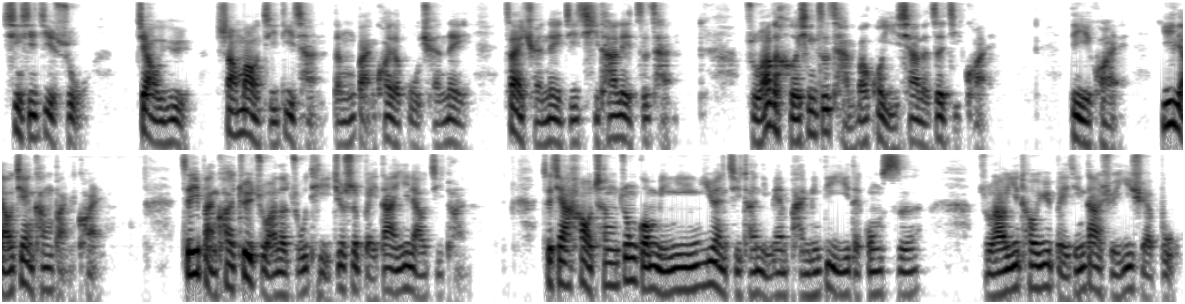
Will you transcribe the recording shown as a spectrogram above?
信息技术、教育、商贸及地产等板块的股权类、债权类及其他类资产。主要的核心资产包括以下的这几块：第一块，医疗健康板块。这一板块最主要的主体就是北大医疗集团，这家号称中国民营医院集团里面排名第一的公司，主要依托于北京大学医学部。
